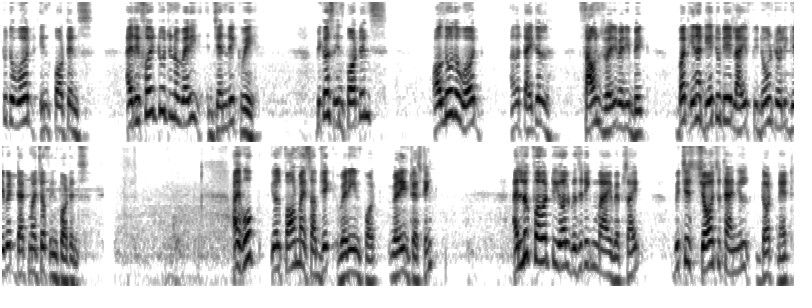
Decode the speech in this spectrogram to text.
to the word importance i refer to it in a very generic way because importance although the word and the title sounds very very big but in a day to day life we don't really give it that much of importance. I hope you all found my subject very important very interesting. I look forward to you all visiting my website which is georgenathaniel.net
